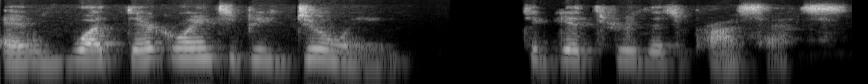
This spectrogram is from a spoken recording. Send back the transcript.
and what they're going to be doing to get through this process.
